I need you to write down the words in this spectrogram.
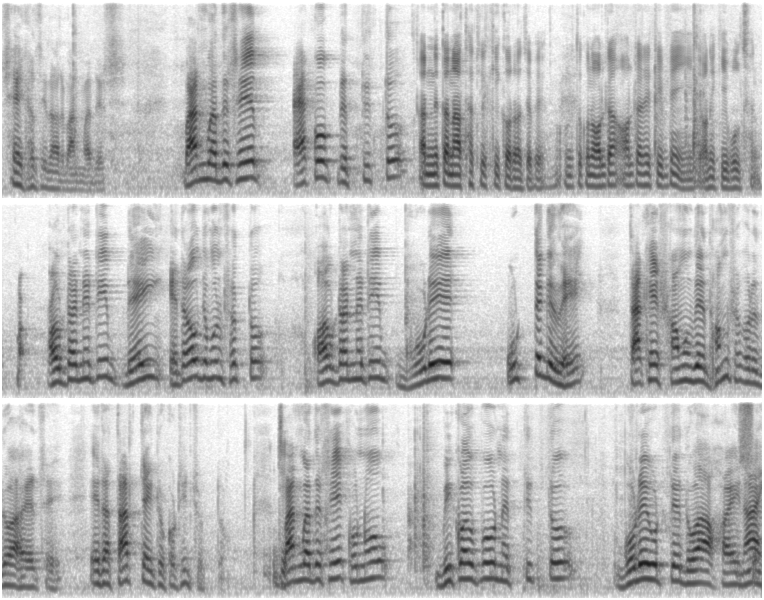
শেখ হাসিনার বাংলাদেশ। বাংলাদেশের একক নেতৃত্ব আর নেতা না থাকলে কি করা যাবে? উনি তো কোনো অল্টা অল্টারনেটিভ নেই অনেকেই বলছেন। অল্টারনেটিভ নেই এটাও যেমন সত্য অল্টারনেটিভ গড়ে উঠতে গেলে তাকে সমুদ্রে ধ্বংস করে দেওয়া হয়েছে। এটা তার চাইতে কঠিন সত্য। বাংলাদেশে কোনো বিকল্প নেতৃত্ব গড়ে উঠতে দেওয়া হয় নাই।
